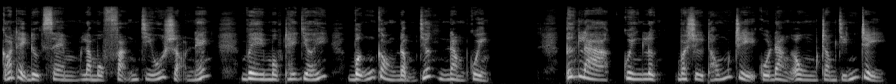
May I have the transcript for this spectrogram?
có thể được xem là một phản chiếu rõ nét về một thế giới vẫn còn đậm chất nam quyền tức là quyền lực và sự thống trị của đàn ông trong chính trị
